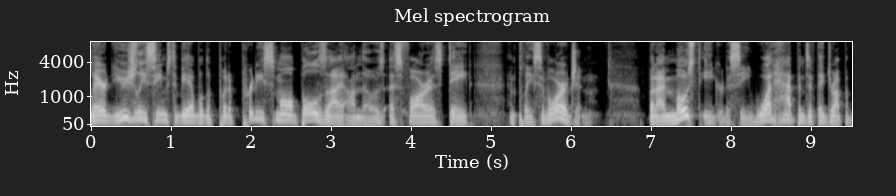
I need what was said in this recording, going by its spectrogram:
Laird usually seems to be able to put a pretty small bullseye on those as far as date and place of origin. But I'm most eager to see what happens if they drop a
